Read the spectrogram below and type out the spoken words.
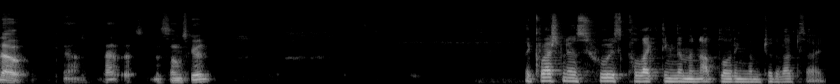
No, yeah, that, that's, that sounds good. The question is who is collecting them and uploading them to the website?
